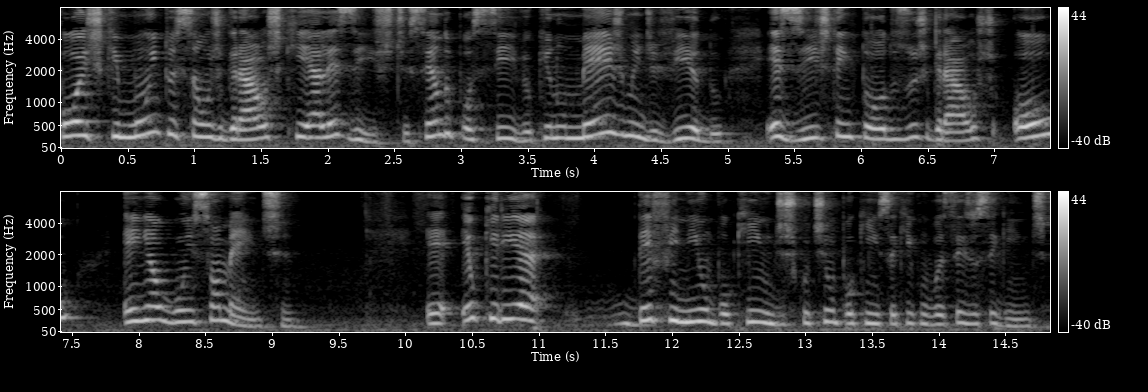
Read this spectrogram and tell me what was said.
pois que muitos são os graus que ela existe, sendo possível que no mesmo indivíduo existem todos os graus ou em alguns somente. É, eu queria definir um pouquinho, discutir um pouquinho isso aqui com vocês o seguinte:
